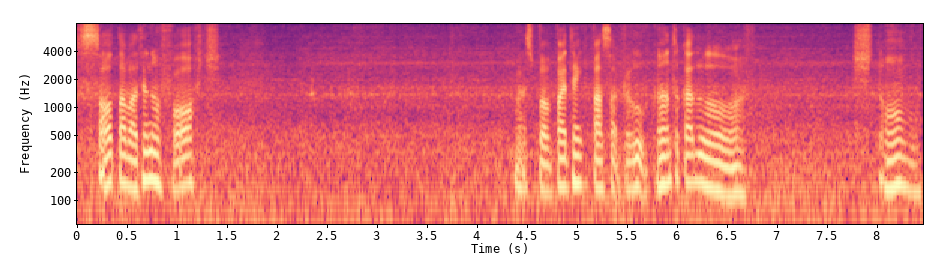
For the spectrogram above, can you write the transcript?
O sol tá batendo forte. Mas papai tem que passar pelo canto por estômago.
